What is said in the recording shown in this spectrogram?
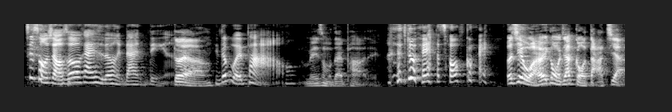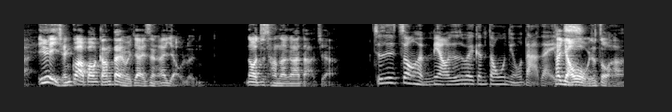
就从小时候开始都很淡定啊。对啊，你都不会怕哦？没什么在怕的。对啊，超怪。而且我还会跟我家狗打架，因为以前挂包刚带回家也是很爱咬人，那我就常常跟他打架。就是这种很妙，就是会跟动物扭打在一起。他咬我，我就揍他；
